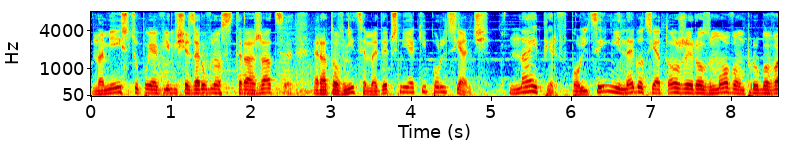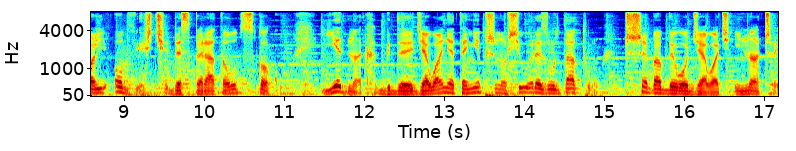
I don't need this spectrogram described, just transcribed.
Na miejscu pojawili się zarówno strażacy, ratownicy medyczni, jak i policjanci. Najpierw policyjni negocjatorzy rozmową próbowali odwieść desperata od skoku. Jednak, gdy działania te nie przynosiły rezultatu, trzeba było działać inaczej.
